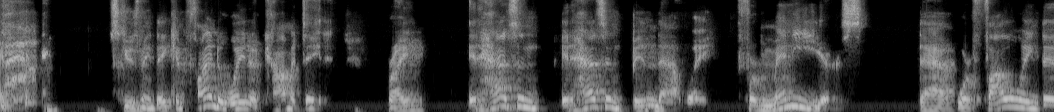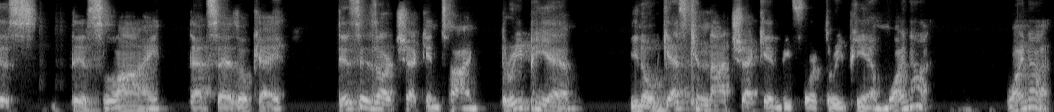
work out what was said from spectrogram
excuse me, they can find a way to accommodate it right? It hasn't it hasn't been that way for many years that we're following this this line that says, okay, this is our check-in time, 3 p.m. You know, guests cannot check in before 3 p.m. Why not? Why not?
